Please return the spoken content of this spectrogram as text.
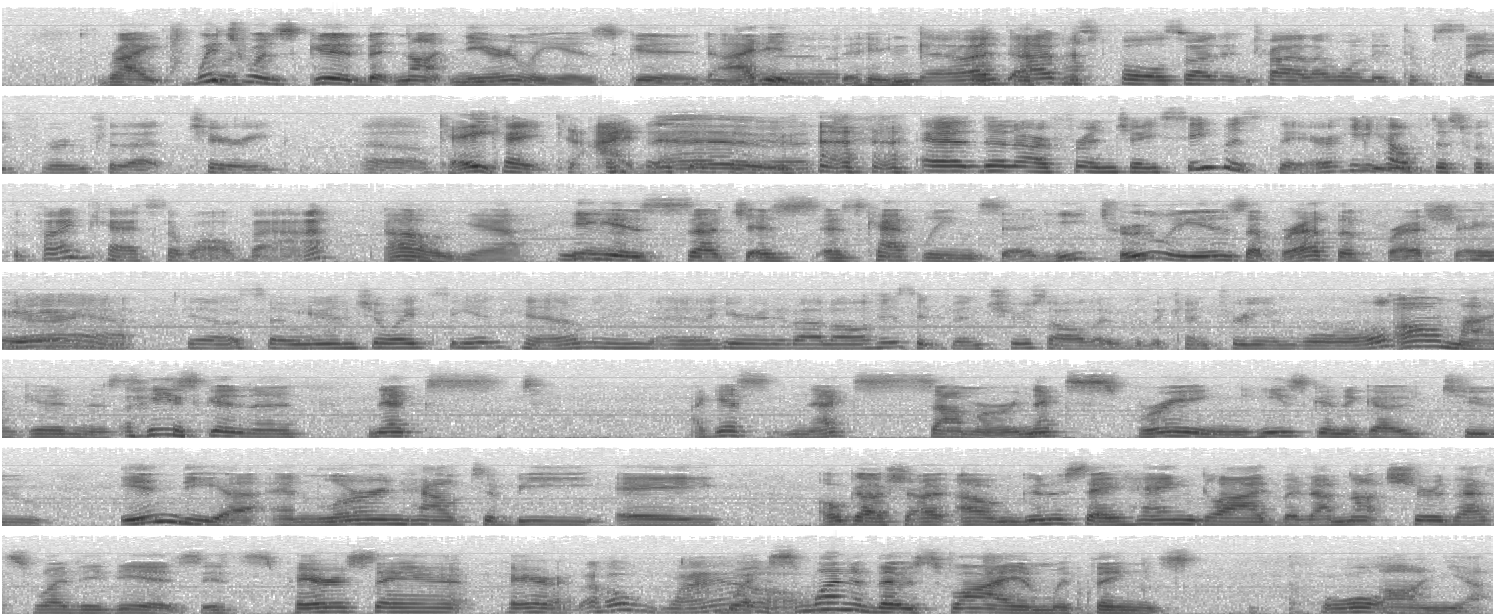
Right. Which was good, but not nearly as good. I didn't think. No, I, I was full, so I didn't try it. I wanted to save room for that cherry uh, Cake. Cake. I know. and then our friend JC was there. He helped us with the podcast a while back. oh yeah. He is such as as Kathleen said. He truly is a breath of fresh air. Yeah. Yeah, so we enjoyed seeing him and uh, hearing about all his adventures all over the country and world. Oh my goodness. He's gonna next I guess next summer, next spring, he's gonna go to India and learn how to be a oh gosh, I, I'm gonna say hang glide, but I'm not sure that's what it is. It's parasail para Oh, wow. it's one of those flying with things cool. on you.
